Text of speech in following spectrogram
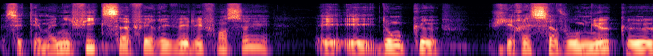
C'était magnifique, ça fait rêver les Français. Et, donc, euh, je dirais, ça vaut mieux que,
